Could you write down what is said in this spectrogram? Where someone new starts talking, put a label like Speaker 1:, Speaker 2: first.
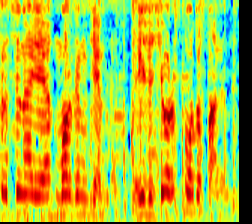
Speaker 1: Автор сценария Морган Гентер, Режиссер Одо Паден.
